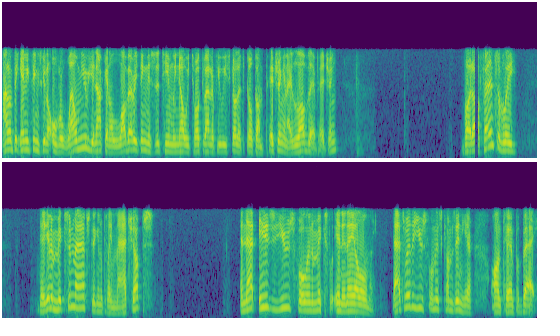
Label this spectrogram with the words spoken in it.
I don't think anything's going to overwhelm you. You're not going to love everything. This is a team we know. We talked about it a few weeks ago that's built on pitching, and I love their pitching. But offensively, they're going to mix and match. They're going to play matchups and that is useful in a mix in an AL only. That's where the usefulness comes in here on Tampa Bay.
